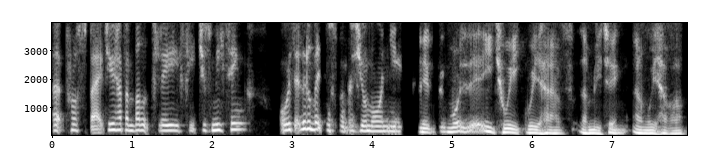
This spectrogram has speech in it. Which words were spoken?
at Prospect? Do you have a monthly features meeting or is it a little bit different because you're more new? It, each week we have a meeting and we have a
